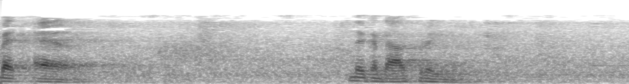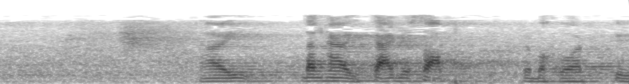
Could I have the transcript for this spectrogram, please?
Bethel នៅកណ្ដាលព្រៃហ្នឹង ហើយដឹងហើយការយល់សពរបស់គាត់គឺ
